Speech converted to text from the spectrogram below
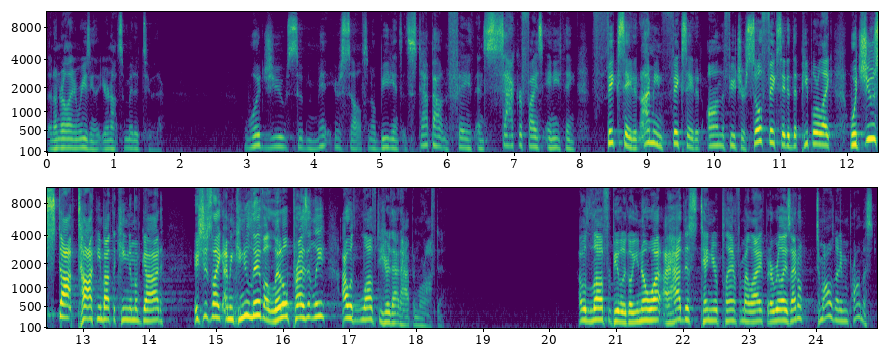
an underlying reason that you're not submitted to there. Would you submit yourselves in obedience and step out in faith and sacrifice anything? Fixated, I mean fixated on the future. So fixated that people are like, would you stop talking about the kingdom of God? It's just like, I mean, can you live a little presently? I would love to hear that happen more often. I would love for people to go, you know what? I had this 10 year plan for my life, but I realize I don't, tomorrow's not even promised.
